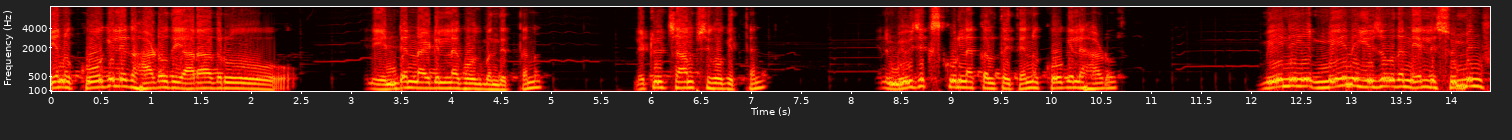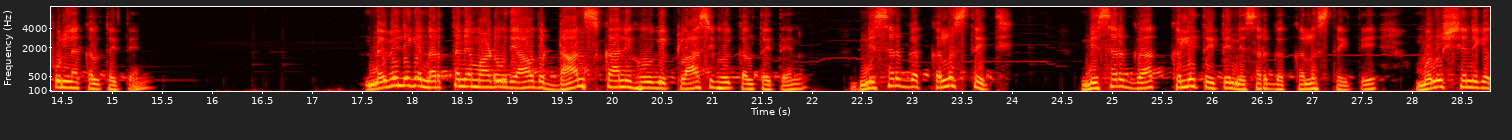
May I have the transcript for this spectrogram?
ಏನು ಕೋಗಿಲೆಗೆ ಹಾಡೋದು ಯಾರಾದರೂ ಇಂಡಿಯನ್ ಐಡಲ್ನಾಗ ಹೋಗಿ ಬಂದಿತ್ತೇನು? ಲಿಟಲ್ ಚಾಂಪ್ಸ್ಗೆ ಹೋಗಿತ್ತೇನು? ಏನು ಮ್ಯೂಸಿಕ್ ಸ್ಕೂಲ್ನಾಗ ಕಲ್ತೈತೇನು ಕೋಗಿಲೆ ಹಾಡೋದು? ಮೀನಿ, ಮೀನು ಈಜುವುದನ್ನು ಎಲ್ಲಿ? ಸ್ವಿಮ್ಮಿಂಗ್ ಪೂಲ್ನಾಗ ಕಲ್ತೈತೇನು? ನವಿಲಿಗೆ ನರ್ತನೆ ಮಾಡುವುದು ಯಾವುದು? ಡಾನ್ಸ್ ಕಾಲಿಗೆ ಹೋಗಿ ಕ್ಲಾಸಿಗೆ ಹೋಗಿ ಕಲ್ತೈತೇನು? ನಿಸರ್ಗ ಕಲಿಸ್ತೈತಿ. ನಿಸರ್ಗ ಕಲಿತೈತೆ, ನಿಸರ್ಗ ಕಲಿಸ್ತೈತಿ. ಮನುಷ್ಯನಿಗೆ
